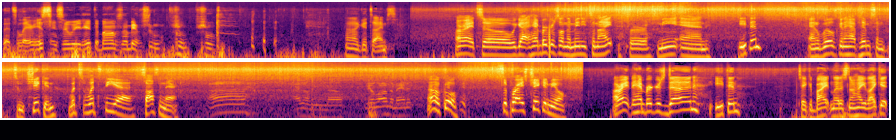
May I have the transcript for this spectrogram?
That's hilarious. And so we'd hit the bumps and I'd be like. Uh, good times. All right, so we got hamburgers on the menu tonight for me and Ethan, and Will's gonna have him some some chicken. What's what's the uh, sauce in there? Uh, I don't even know. Yolanda made it. Oh, cool. Surprise chicken meal. All right, the hamburger's done. Ethan, take a bite and let us know how you like it.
